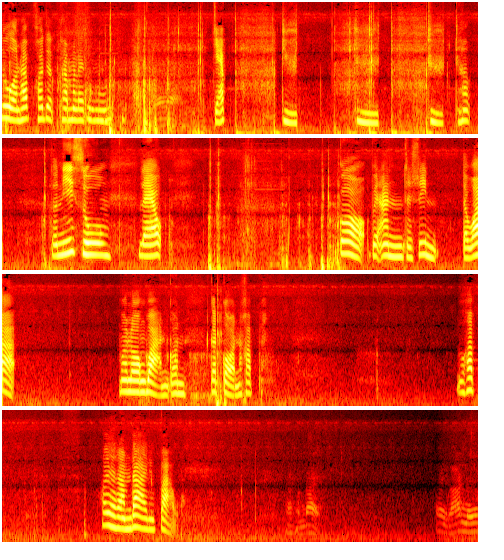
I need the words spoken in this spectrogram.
ดูก่อนครับ เขาจะทำอะไรตรงนู้น แจ๊บจืดจืดจืดครับตอนนี้ซูมแล้ว ก็เป็นอันเสร็จสิ้น แต่ว่า มาลองหวานก่อนกันก่อนนะครับ ดูครับเขาจะทำได้หรือเปล่า ทำได้ให้ล้านหนึ่ง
